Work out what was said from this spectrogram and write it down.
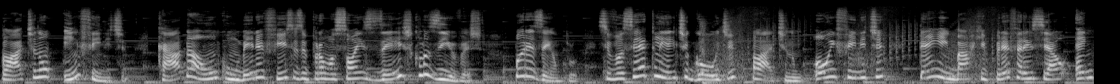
Platinum e Infinity cada um com benefícios e promoções exclusivas. Por exemplo, se você é cliente Gold, Platinum ou Infinity, tem embarque preferencial em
